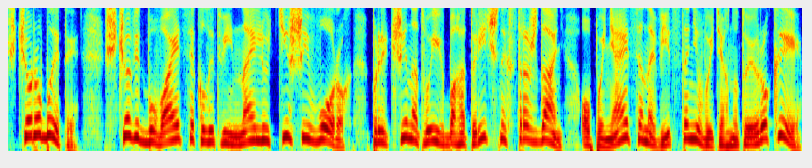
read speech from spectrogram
Що робити? Що відбувається, коли твій найлютіший ворог, причина твоїх багаторічних страждань, опиняється на відстані витягнутої руки?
